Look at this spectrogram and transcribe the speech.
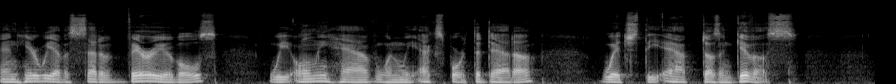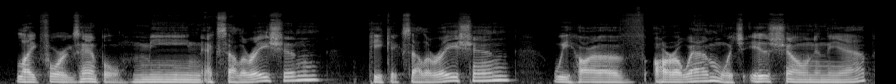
and here we have a set of variables we only have when we export the data, which the app doesn't give us. Like, for example, mean acceleration, peak acceleration, we have ROM, which is shown in the app.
